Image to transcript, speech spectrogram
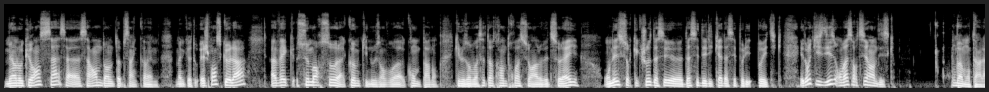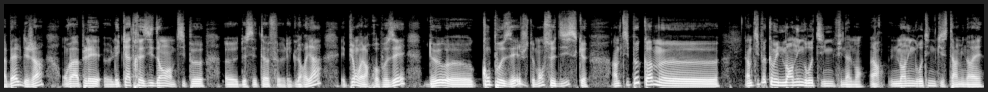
mais en l'occurrence ça, ça, ça rentre dans le top 5 quand même, malgré tout. Et je pense que là, avec ce morceau là, comme qui nous envoie, Combe pardon, qui nous envoie 7h33 sur un lever de soleil, on est sur quelque chose d'assez, euh, d'assez délicat, d'assez poétique. Et donc ils se disent, on va sortir un disque. On va monter un label déjà, on va appeler euh, les quatre résidents un petit peu euh, de ces teufs, euh, les Gloria, et puis on va leur proposer de composer justement ce disque un petit peu comme un petit peu comme une morning routine finalement. Alors une morning routine qui se terminerait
